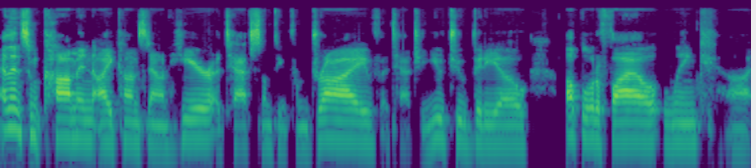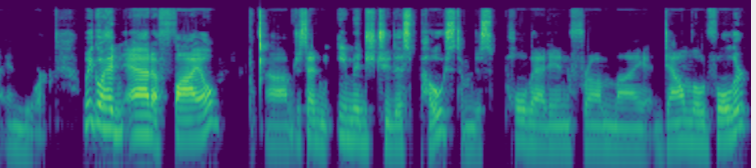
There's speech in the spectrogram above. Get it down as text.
and then some common icons down here, attach something from Drive, attach a YouTube video, upload a file, link, uh, and more. Let me go ahead and add a file. Um, just add an image to this post. I'm just pull that in from my download folder,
